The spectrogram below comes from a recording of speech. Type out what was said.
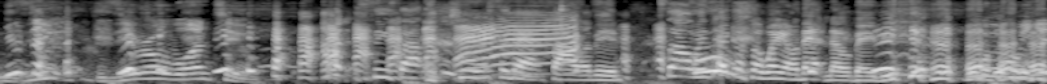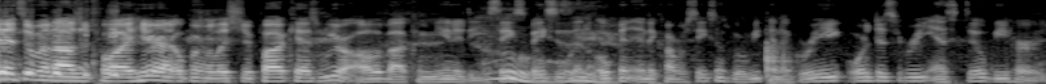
you Ze- Zero one two. see, Sol- cheers to that, Solomon. Solomon, take us away on that note, baby. Before we get into Menage a Trois, here at Open Relationship Podcast, we are all about community, safe spaces, and open-ended conversations where we can agree or disagree and still be heard.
